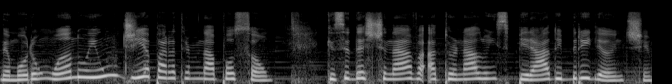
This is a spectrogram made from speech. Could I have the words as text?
Demorou um ano e um dia para terminar a poção, que se destinava a torná-lo inspirado e brilhante.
